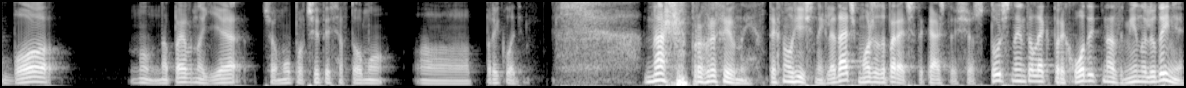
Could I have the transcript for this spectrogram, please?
бо, ну, напевно, є чому повчитися в тому е, прикладі. Наш прогресивний технологічний глядач може заперечити, кажете, що штучний інтелект приходить на зміну людині,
